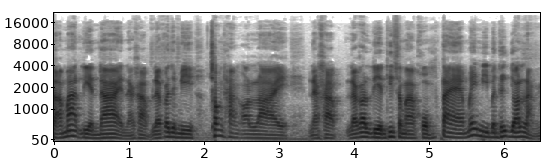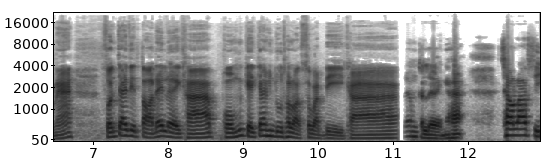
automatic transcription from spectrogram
สามารถเรียนได้นะครับแล้วก็จะมีช่องทางออนไลน์นะครับแล้วก็เรียนที่สมาคมแต่ไม่มีบันทึกย้อนหลังนะ สนใจติดต่อได้เลยครับ ผมเกตแก้วฮินดูตลอดสวัสดีครับเริ่มกันเลยนะฮะชาวราศี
